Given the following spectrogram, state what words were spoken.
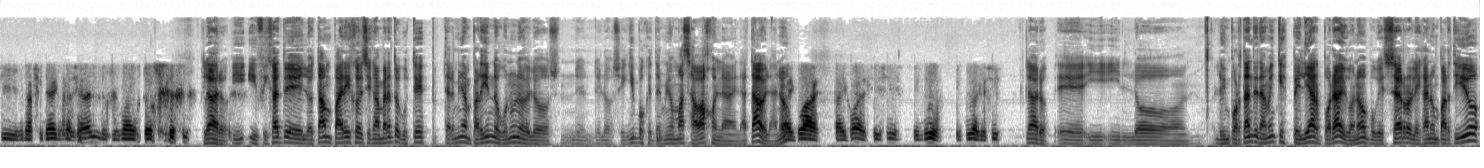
sí, una final nacional lo firmamos todos. claro, y, y fíjate lo tan parejo de ese campeonato que ustedes terminan perdiendo con uno de los de, los equipos que terminó más abajo en la, en la tabla, ¿no? Tal cual, tal cual, sí, sí, sin duda, sin duda que sí. Claro, eh, y, y lo lo importante también que es pelear por algo, ¿no? Porque Cerro les gana un partido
